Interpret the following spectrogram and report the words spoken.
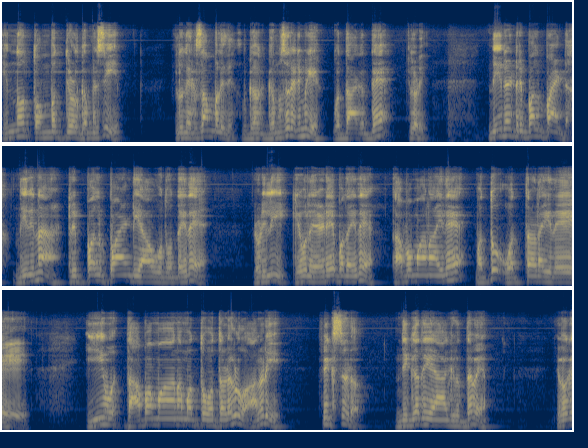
ಇನ್ನೂರ ತೊಂಬತ್ತೇಳು ಗಮನಿಸಿ. ಇಲ್ಲೊಂದು ಎಕ್ಸಾಂಪಲ್ ಇದೆ. ಗಮನಿಸಿದ್ರೆ ನಿಮಗೆ ಗೊತ್ತಾಗುತ್ತೆ. ನೋಡಿ. ನೀರಿನ ಟ್ರಿಪಲ್ ಪಾಯಿಂಟ್ ನೀರಿನ ಟ್ರಿಪಲ್ ಪಾಯಿಂಟ್ ಯಾವುದು ಅಂತ ಇದೆ. ನೋಡಿ, ಇಲ್ಲಿ ಕೇವಲ ಎರಡೇ ಪದ ಇದೆ. ತಾಪಮಾನ ಇದೆ ಮತ್ತು ಒತ್ತಡ ಇದೆ. ಈ ತಾಪಮಾನ ಮತ್ತು ಒತ್ತಡಗಳು ಆಲ್ರೆಡಿ ಫಿಕ್ಸ್ಡ್ ನಿಗದಿಯಾಗಿರುತ್ತವೆ. ಇವಾಗ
